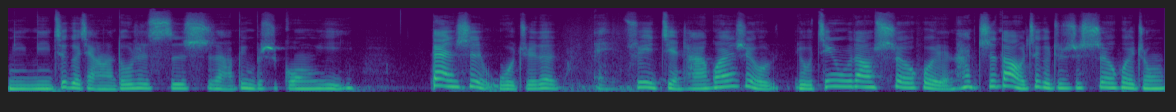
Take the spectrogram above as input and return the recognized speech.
你你这个讲的都是私事啊，并不是公益。”但是我觉得，哎，所以检察官是有有进入到社会的，他知道这个就是社会中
